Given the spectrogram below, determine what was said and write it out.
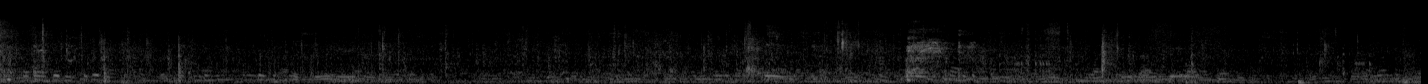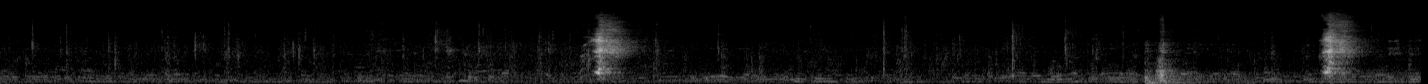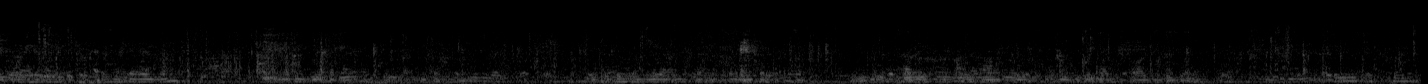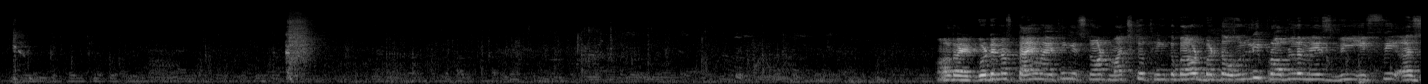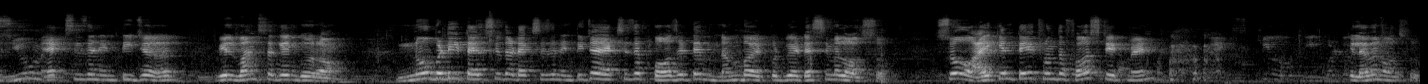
All right, good enough time. I think it's not much to think about, but the only problem is we, if we assume x is an integer, we'll once again go wrong. Nobody tells you that x is an integer. x is a positive number. It could be a decimal also. So I can take from the first statement x cube equal to 11 also,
